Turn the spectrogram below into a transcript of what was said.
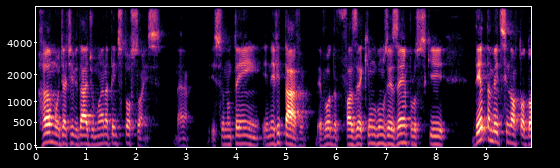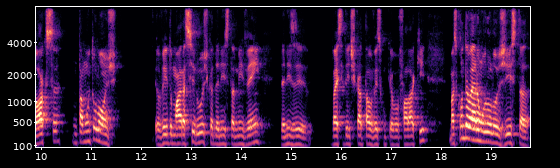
ramo de atividade humana tem distorções, né? Isso não tem inevitável. Eu vou fazer aqui alguns exemplos que dentro da medicina ortodoxa não está muito longe. Eu venho de uma área cirúrgica, a Denise também vem. A Denise vai se identificar talvez com o que eu vou falar aqui. Mas quando eu era um urologista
